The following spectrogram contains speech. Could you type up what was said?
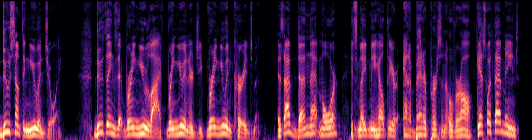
Do something you enjoy. Do things that bring you life, bring you energy, bring you encouragement. As I've done that more, it's made me healthier and a better person overall. Guess what that means?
